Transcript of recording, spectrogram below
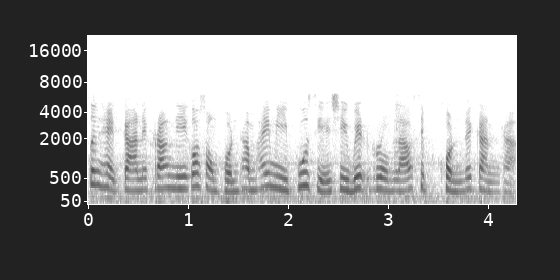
ซึ่งเหตุการณ์ในครั้งนี้ก็ส่งผลทำให้มีผู้เสียชีวิตรวมแล้ว 10 คนด้วยกันค่ะ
